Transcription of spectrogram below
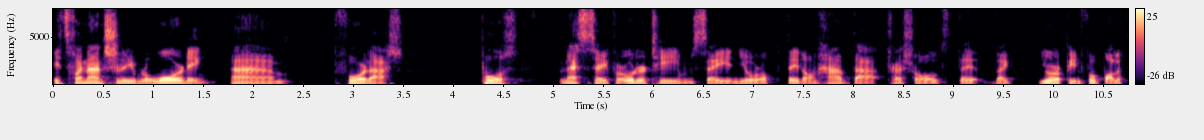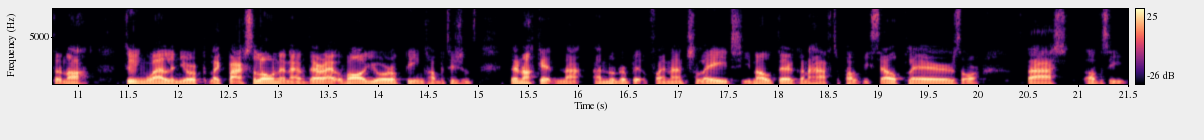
it's financially rewarding um, for that. But necessary for other teams, say in Europe, they don't have that threshold. They like European football, if they're not doing well in Europe, like Barcelona now, they're out of all European competitions. They're not getting that another bit of financial aid. You know, they're going to have to probably sell players or that. Obviously,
